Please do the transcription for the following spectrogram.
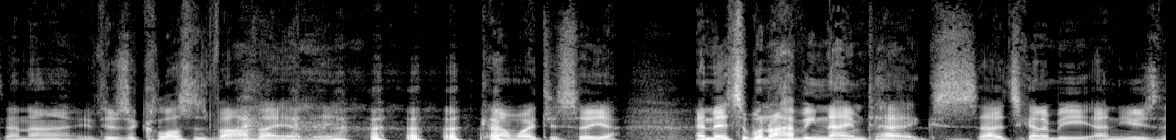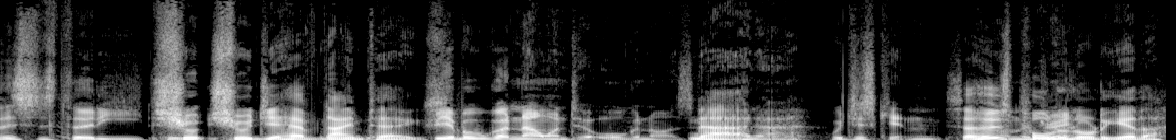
Don't know. If there's a Colossus Vave out there, can't wait to see you." And that's we're not having name tags, so it's going to be unusual. This is thirty. Should should you have name tags? yeah, but we've got no one to organise. No, no. We're just getting. So who's pulled it all together?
